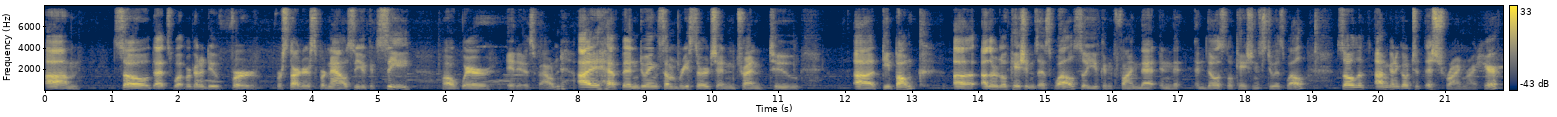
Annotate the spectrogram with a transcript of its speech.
Um, so that's what we're going to do for, for starters for now so you can see uh, where it is found. I have been doing some research and trying to uh, debunk uh, other locations as well, so you can find that in, the, in those locations too as well. So I'm going to go to this shrine right here.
